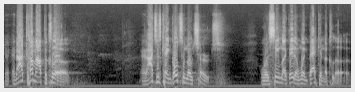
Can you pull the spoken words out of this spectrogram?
And I come out the club, and I just can't go to no church where it seemed like they done went back in the club.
